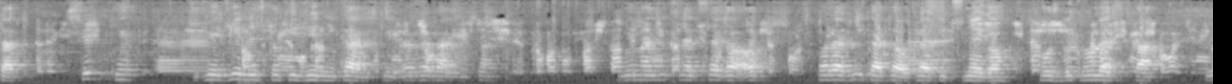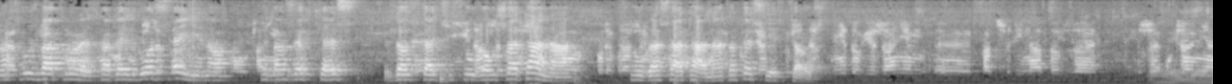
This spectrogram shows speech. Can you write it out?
warsztat. Wszystkie dziedziny sztuki dziennikarskiej, proszę Państwa. Nie ma nic lepszego od poradnika teokratycznego Służby Królestwa. No służba królestwa to jest głoszenie, no. Chyba, że chcesz zostać sługą szatana. Sługa szatana to też jest coś. Z niedowierzaniem e, patrzyli na to, że, że uczelnia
